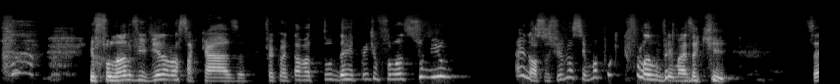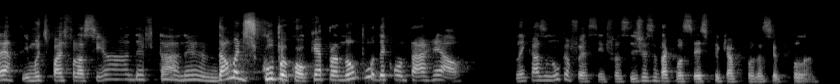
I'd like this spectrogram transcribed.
e o fulano vivia na nossa casa, frequentava tudo, de repente o fulano sumiu. Aí nossos filhos assim, mas por que o fulano não vem mais aqui? Certo? E muitos pais falam assim, ah, deve estar, tá, né? Dá uma desculpa qualquer para não poder contar a real. Lá em casa nunca foi assim. A gente falou assim, deixa eu sentar com você e explicar o que aconteceu com fulano.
